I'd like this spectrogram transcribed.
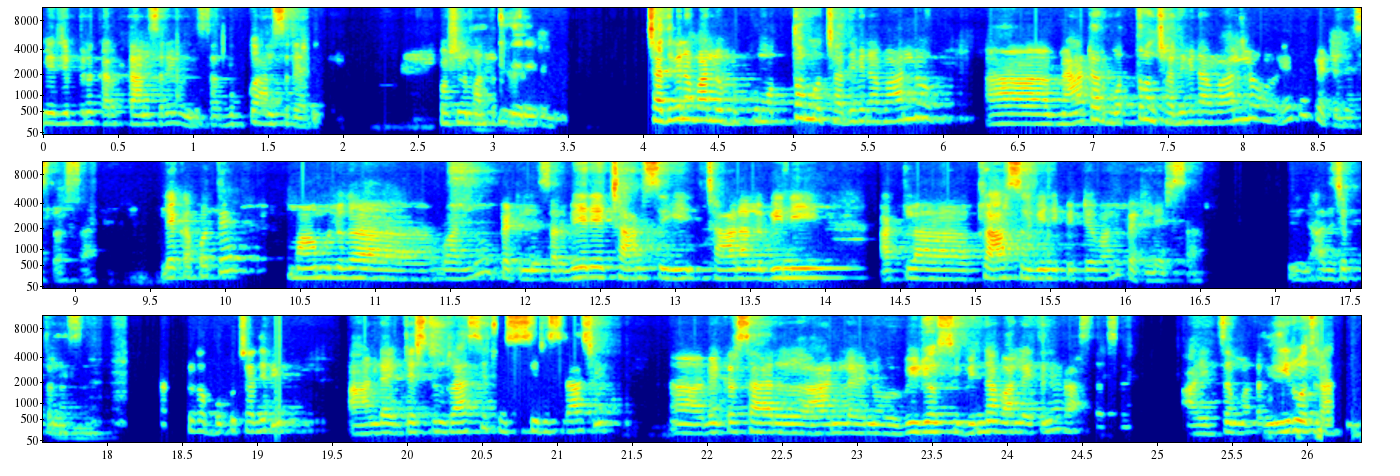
మీరు చెప్పిన కరెక్ట్ ఆన్సరే ఉంది సార్. బుక్ ఆన్సరే అది. క్వెషన్ మాత్రం ఉంది. చదివిన వాళ్ళు బుక్ మొత్తము చదివిన వాళ్ళు ఆహ్, మ్యాటర్ మొత్తం చదివిన వాళ్ళు అయితే పెట్టలేస్తారు సార్. లేకపోతే మామూలుగా వాళ్ళు పెట్టలేదు సార్. వేరే ఛాన్స్ ఛానల్ విని అట్లా క్లాసులు విని పెట్టేవాళ్ళు పెట్టలేరు సార్. అది చెప్తున్నా సార్. కరెక్ట్‌గా బుక్ చదివి ఆన్‌లైన్ టెస్టులు రాసి, టెస్ట్ సిరీస్ రాసి వెంకట సార్ ఆన్‌లైన్ వీడియోస్ విన్న వాళ్ళైతేనే రాస్తారు సార్. ఆ ఎగ్జామ్ అంటే ఈ రోజు రాసిన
